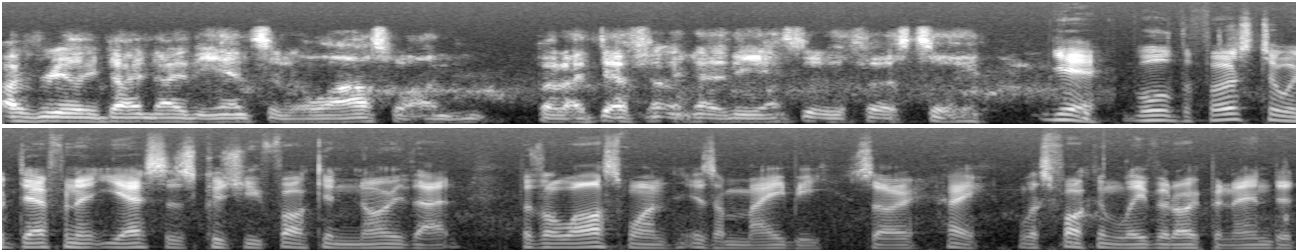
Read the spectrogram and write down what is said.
I- really don't know the answer to the last one, but I definitely know the answer to the first two. Yeah, well, the first two are definite yeses because you fucking know that. But the last one is a maybe. So, hey, let's fucking leave it open ended.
